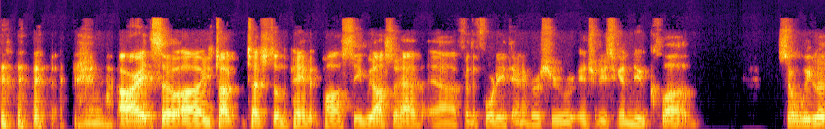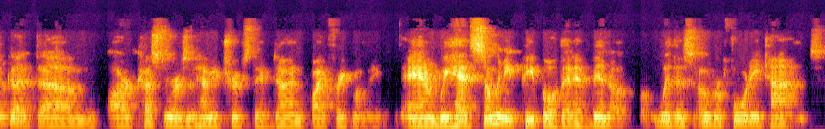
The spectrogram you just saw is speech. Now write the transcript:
All right. So uh, you talked touched on the payment policy. We also have uh, for the 40th anniversary, we're introducing a new club. So we look at um, our customers and how many trips they've done quite frequently, and we had so many people that have been uh, with us over forty times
